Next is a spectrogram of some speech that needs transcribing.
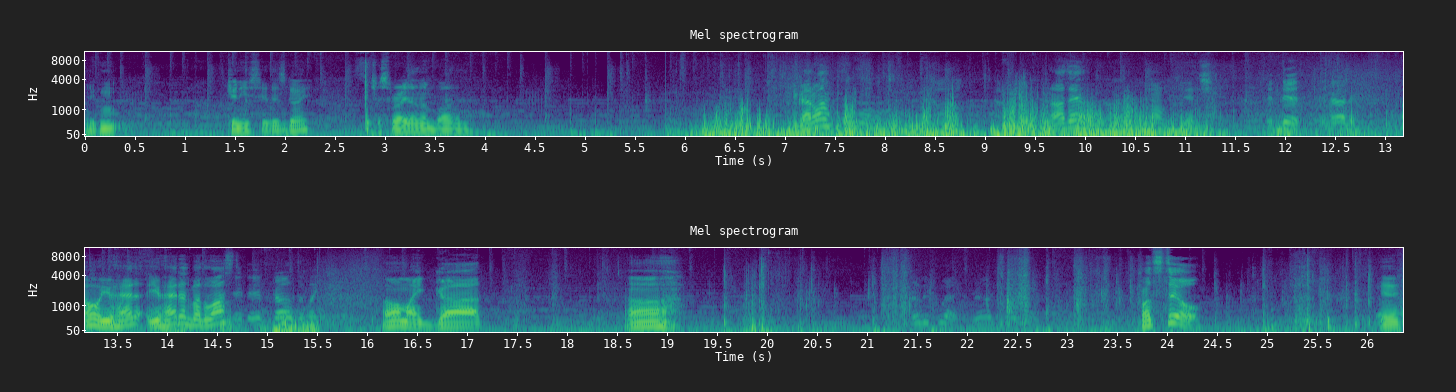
You can. Can you see this guy? Just right on the bottom. You got one? Nothing? Oh, bitch. It did. It had it. Oh, you had it? You had it, but lost? It, it felt it like. Oh my god. Uh, Really quick. Really quick. But still. Yeah.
